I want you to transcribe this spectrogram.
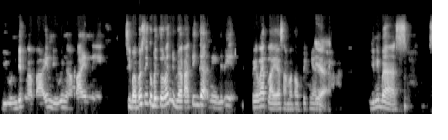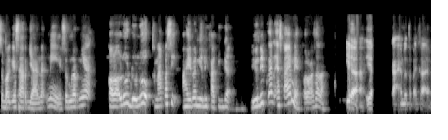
Di Undip ngapain, di UI ngapain nih. Si Babas nih kebetulan juga K3 nih, jadi relate lah ya sama topiknya. Iya. Gini Bas, sebagai sarjana nih, sebenarnya kalau lu dulu kenapa sih akhirnya milih K3? Di Undip kan SKM ya, kalau nggak salah. Iya, iya. KM tetap KM.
